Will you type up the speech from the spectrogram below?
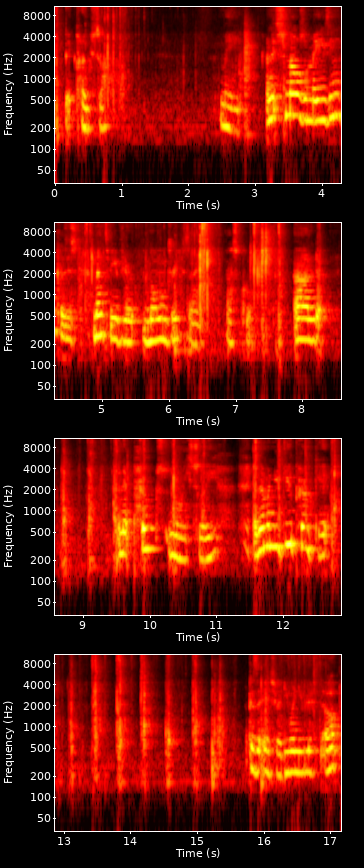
a bit closer. Me. And it smells amazing because it's meant to be of your laundry, so that's cool. And, and it pokes nicely. And then when you do poke it, because it is ready, when you lift it up,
